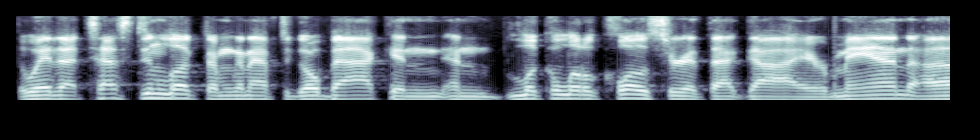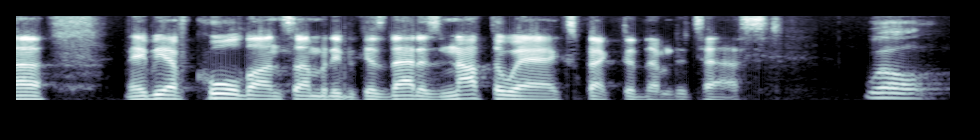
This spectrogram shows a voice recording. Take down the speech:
the way that testing looked, I'm going to have to go back and, and look a little closer at that guy. Or, man, uh, maybe I've cooled on somebody because that is not the way I expected them to test. Well,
